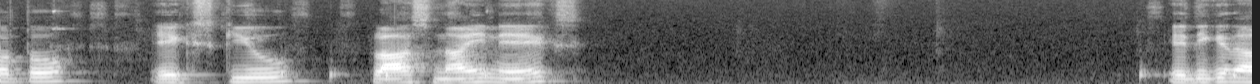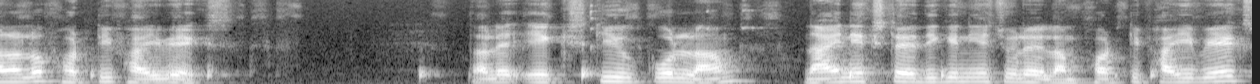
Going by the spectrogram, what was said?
কত? X cube plus nine x এদিকে দাঁড়াল ফর্টি ফাইভ এক্স তাহলে এক্স কিউব করলাম নাইন এক্সটা এদিকে নিয়ে চলে এলাম forty five x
